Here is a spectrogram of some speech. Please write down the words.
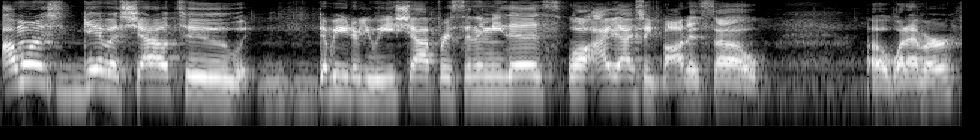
I want to give a shout out to WWE Shop for sending me this. Well, I actually bought it, so uh, whatever.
